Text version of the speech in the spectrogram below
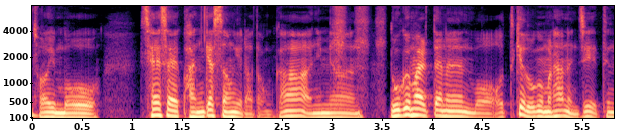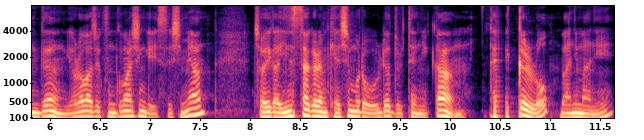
저희 뭐 셋의 관계성이라던가 아니면 녹음할 때는 뭐 어떻게 녹음을 하는지 등등 여러 가지 궁금하신 게 있으시면 저희가 인스타그램 게시물을 올려둘 테니까 댓글로 많이 많이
